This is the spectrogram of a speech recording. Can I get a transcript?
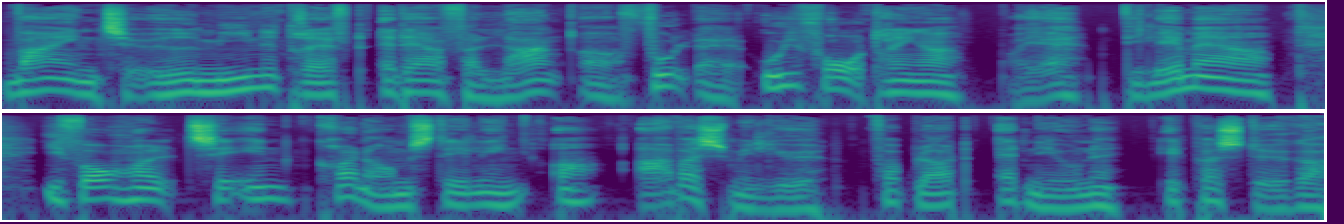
Vejen til øget minedrift er derfor lang og fuld af udfordringer og ja, dilemmaer i forhold til en grøn omstilling og arbejdsmiljø, for blot at nævne et par stykker.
